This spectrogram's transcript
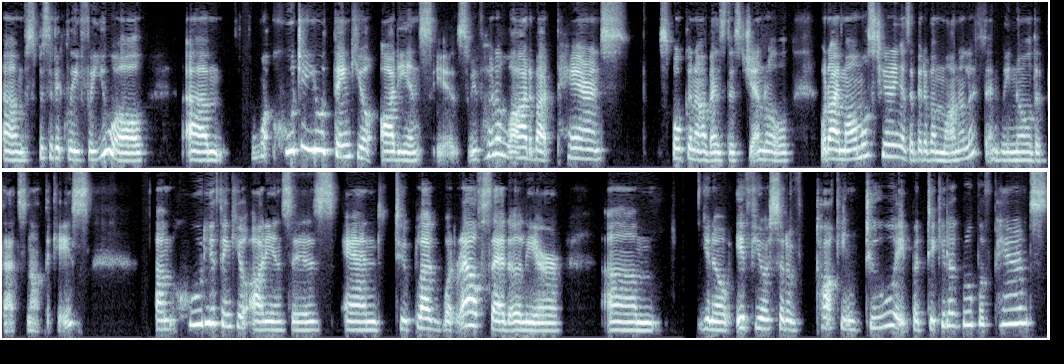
um, specifically for you all, um, who do you think your audience is? We've heard a lot about parents spoken of as this general, what I'm almost hearing is a bit of a monolith, and we know that that's not the case. Um, who do you think your audience is? And to plug what Ralph said earlier, um, you know, if you're sort of talking to a particular group of parents,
